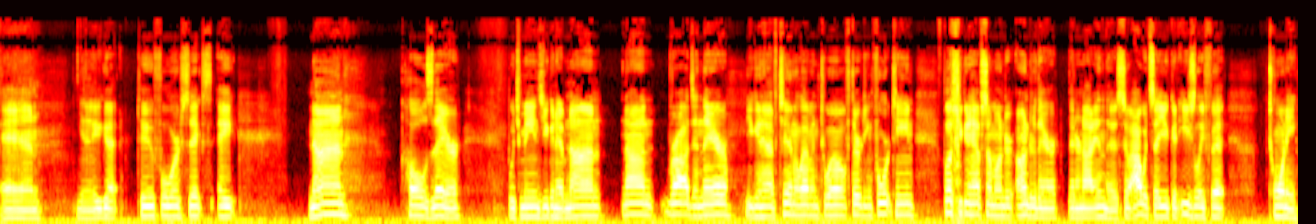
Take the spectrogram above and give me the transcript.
And, you know, you got two, four, six, eight, nine holes there, which means you can have nine, nine rods in there. You can have 10, 11, 12, 13, 14. Plus you can have some under, under there that are not in those. So I would say you could easily fit 20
